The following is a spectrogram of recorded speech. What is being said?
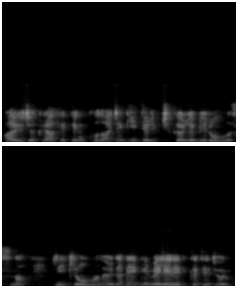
Ayrıca kıyafetlerin kolayca giydirilip çıkarılabilir olmasına, renkli olmalarına ve gülmelerine dikkat ediyorum.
